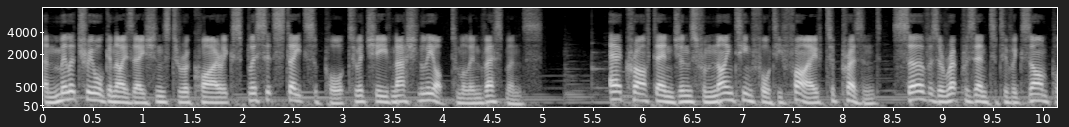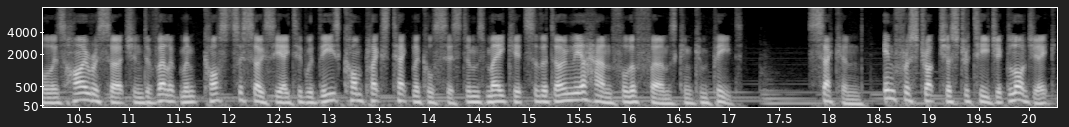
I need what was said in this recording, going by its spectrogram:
and military organizations to require explicit state support to achieve nationally optimal investments. Aircraft engines from 1945 to present serve as a representative example as high research and development costs associated with these complex technical systems make it so that only a handful of firms can compete. Second, infrastructure strategic logic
